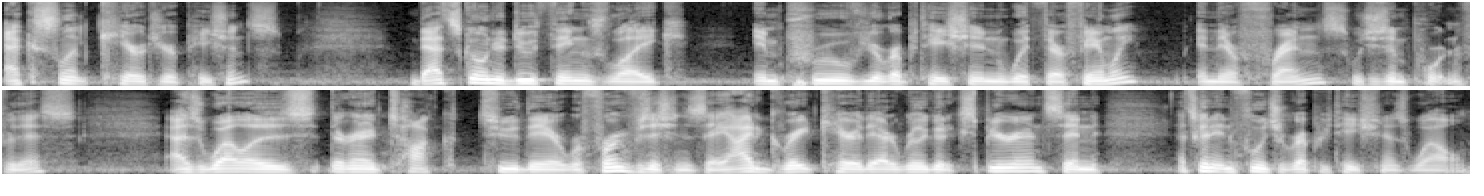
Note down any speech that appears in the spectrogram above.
excellent care to your patients. That's going to do things like improve your reputation with their family and their friends, which is important for this as well as they're going to talk to their referring physicians, say, I had great care, they had a really good experience, and that's going to influence your reputation as well.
